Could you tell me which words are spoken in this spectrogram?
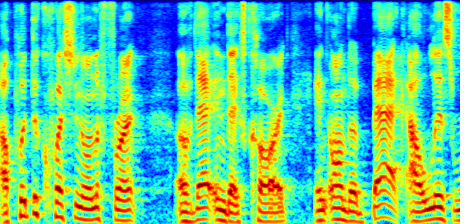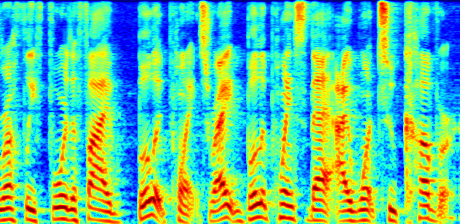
I'll put the question on the front of that index card, and on the back, I'll list roughly four to five bullet points, right? Bullet points that I want to cover.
